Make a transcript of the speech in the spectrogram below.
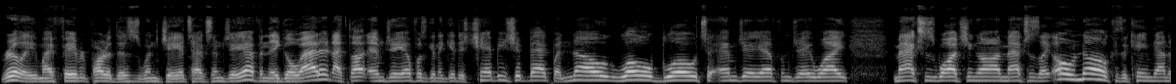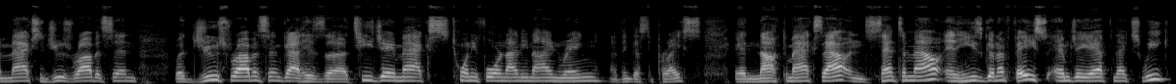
really, my favorite part of this is when Jay attacks MJF and they go at it. I thought MJF was going to get his championship back, but no, low blow to MJF from Jay White. Max is watching on. Max is like, oh no, because it came down to Max and Juice Robinson. But Juice Robinson got his uh, TJ Maxx twenty four ninety nine ring. I think that's the price, and knocked Max out and sent him out. And he's gonna face MJF next week.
